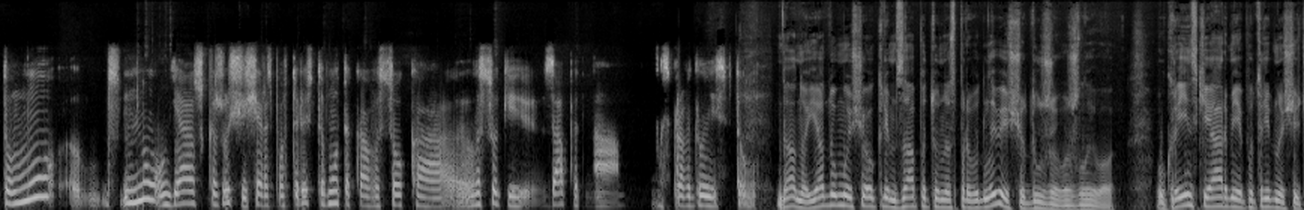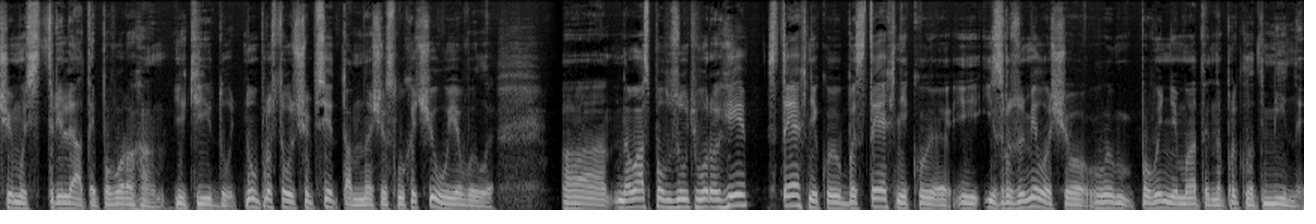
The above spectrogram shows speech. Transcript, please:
Тому ну я ж кажу, що ще раз повторюсь, тому така висока, високий запит на справедливість в тому. Да, ну я думаю, що окрім запиту на справедливість, що дуже важливо, українській армії потрібно ще чимось стріляти по ворогам, які йдуть. Ну просто от щоб всі там наші слухачі уявили. На вас повзуть вороги з технікою, без технікою, і і зрозуміло, що ви повинні мати, наприклад, міни.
